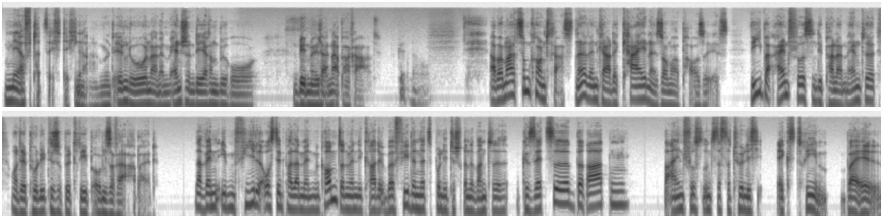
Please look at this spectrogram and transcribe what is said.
nervt tatsächlich. Ne? Ja, und irgendwo in einem Menschen, deren Büro bimmelt ein Apparat. Genau. Aber mal zum Kontrast, ne? wenn gerade keine Sommerpause ist. Wie beeinflussen die Parlamente und der politische Betrieb unsere Arbeit? Na, wenn eben viel aus den Parlamenten kommt und wenn die gerade über viele netzpolitisch relevante Gesetze beraten, beeinflusst uns das natürlich extrem, weil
